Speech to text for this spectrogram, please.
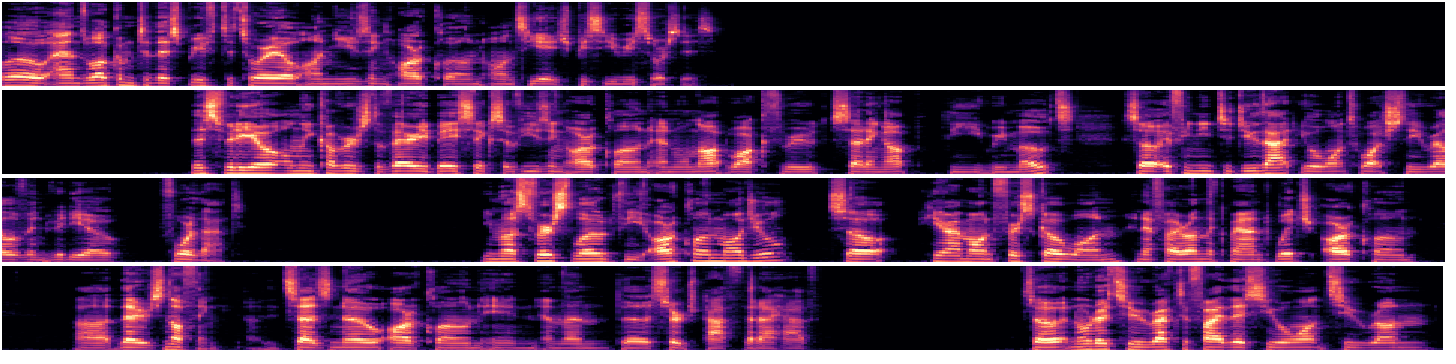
Hello and welcome to this brief tutorial on using rclone on CHPC resources. This video only covers the very basics of using rclone and will not walk through setting up the remotes, so if you need to do that you'll want to watch the relevant video for that. You must first load the rclone module, so here I'm on Frisco 1 and if I run the command which rclone uh, there's nothing. It says no rclone in and then the search path that I have. So in order to rectify this, you'll want to run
